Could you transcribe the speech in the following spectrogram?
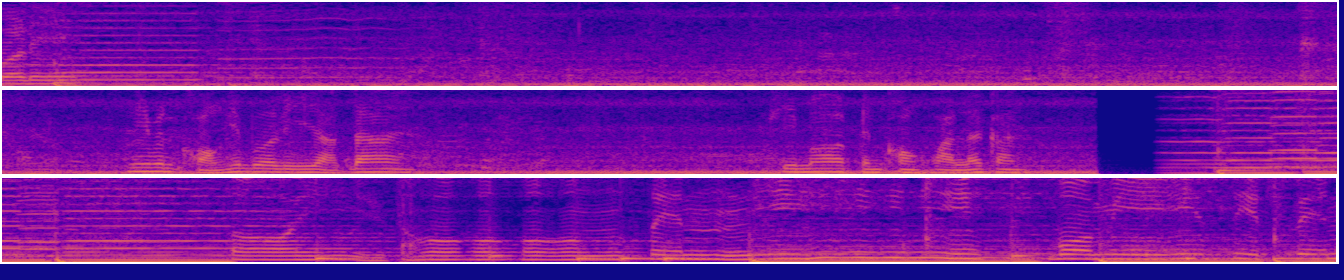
บร์ นี่เป็นของที่เบอร์รีอยากได้ พี่มอบเป็นของขวัญแล้วกันสร้อยทองเส้นนี้บ่มีสิทธิ์เป็น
